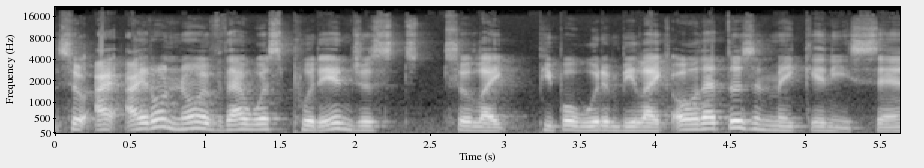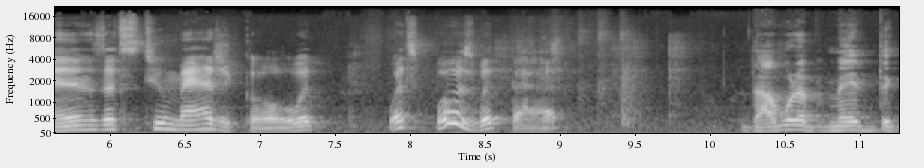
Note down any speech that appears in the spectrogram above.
so I, I don't know if that was put in just so like people wouldn't be like, oh, that doesn't make any sense. That's too magical. What what's what was with that? That would have made the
